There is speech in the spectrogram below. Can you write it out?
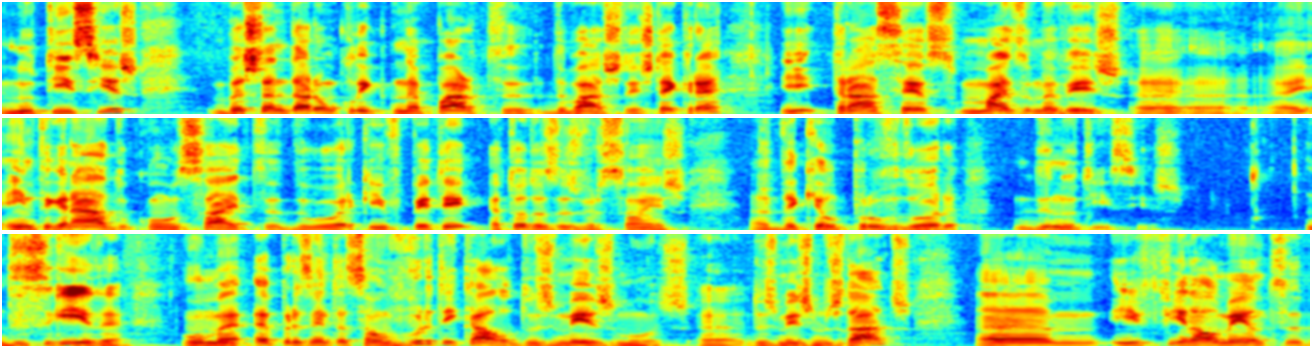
notícias, bastando dar um clique na parte de baixo deste ecrã e terá acesso, mais uma vez, uh, integrado com o site do arquivo PT, a todas as versões daquele provedor de notícias. De seguida, uma apresentação vertical dos mesmos, dos mesmos dados e, finalmente,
